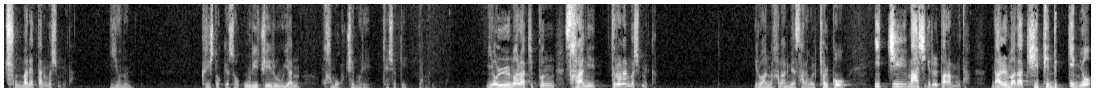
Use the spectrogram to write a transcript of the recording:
충만했다는 것입니다. 이유는 그리스도께서 우리 죄를 위한 화목 죄물이 되셨기 때문입니다. 이 얼마나 깊은 사랑이 드러난 것입니까? 이러한 하나님의 사랑을 결코 잊지 마시기를 바랍니다. 날마다 깊이 느끼며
